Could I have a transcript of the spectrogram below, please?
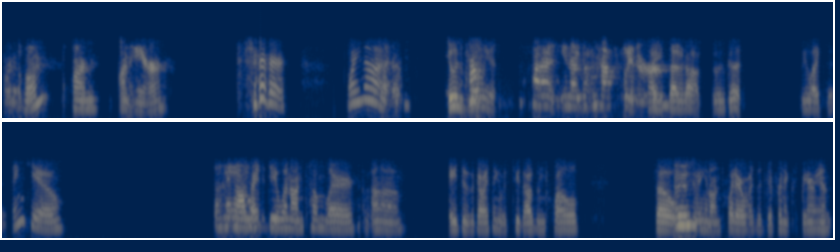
part of them on on air? Sure. Why not? It was brilliant Uh, you know, don't have Twitter. how you set it up. It was good. We liked it. Thank you. So I hang on. tried to do one on Tumblr um, ages ago. I think it was 2012. So Mhm. doing it on Twitter was a different experience.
